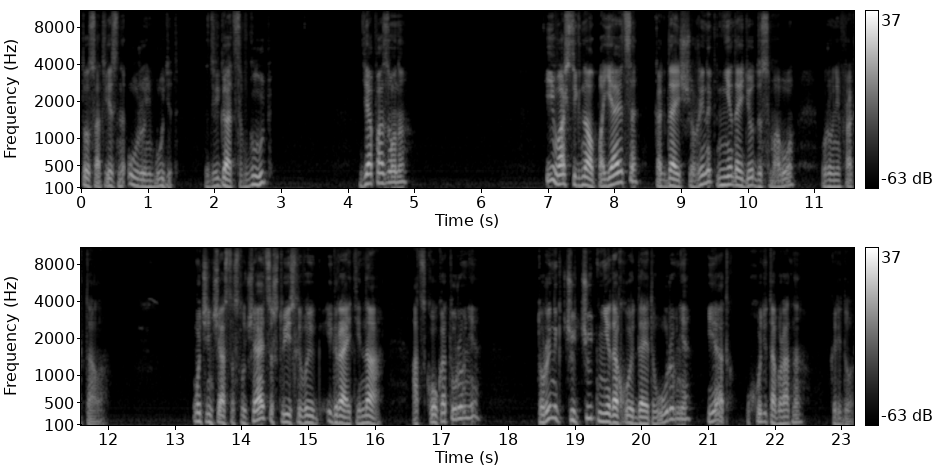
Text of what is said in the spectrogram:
то, соответственно, уровень будет сдвигаться вглубь диапазона. И ваш сигнал появится, когда еще рынок не дойдет до самого уровня фрактала. Очень часто случается, что если вы играете на отскок от уровня, то рынок чуть-чуть не доходит до этого уровня и от, уходит обратно в коридор.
